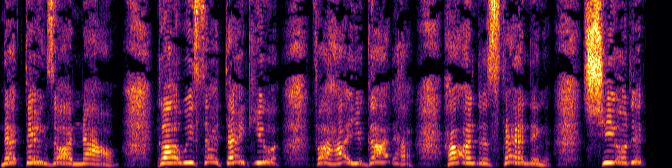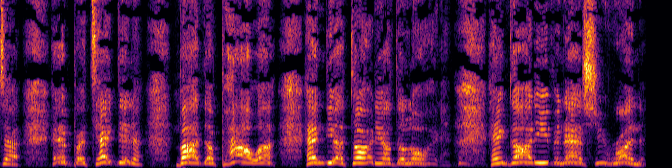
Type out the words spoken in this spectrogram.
that things are now. God, we say thank you for how you got her, her understanding shielded and protected by the power and the authority of the Lord. And God, even as she run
